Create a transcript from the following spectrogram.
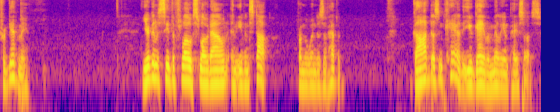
forgive me. You're going to see the flow slow down and even stop from the windows of heaven. God doesn't care that you gave a million pesos.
